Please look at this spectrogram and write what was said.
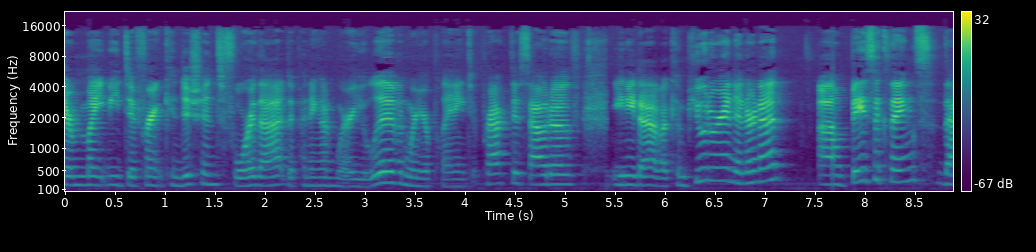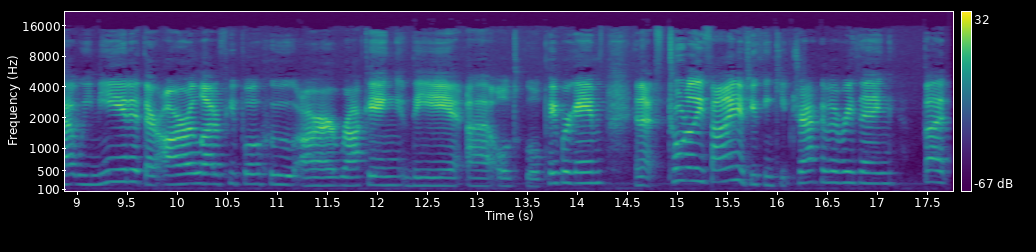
There might be different conditions for that depending on where you live and where you're planning to practice out of. You need to have a computer and internet uh, basic things that we need. There are a lot of people who are rocking the uh, old school paper game, and that's totally fine if you can keep track of everything, but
